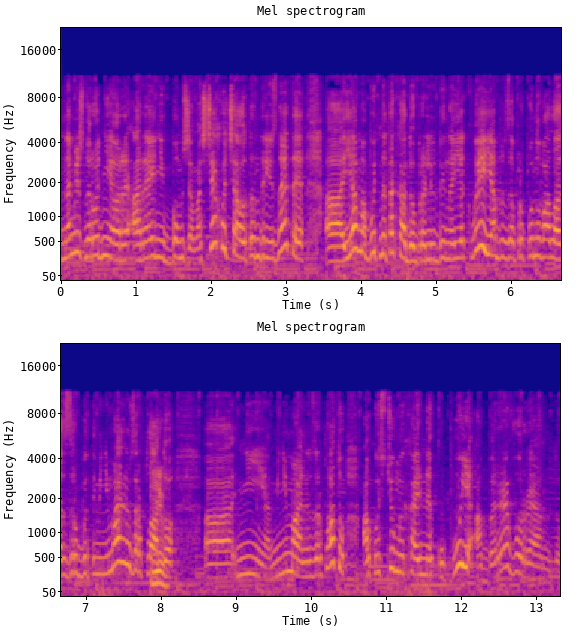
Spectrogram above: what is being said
на міжнародній аре- арені бомжем. А ще, хоча, от Андрію, знаєте, а, я, мабуть, не така добра людина, як ви. Я б запропонувала зробити мінімальну зарплату. А, ні, мінімальну зарплату, а костюми хай не купує, а бере в оренду.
